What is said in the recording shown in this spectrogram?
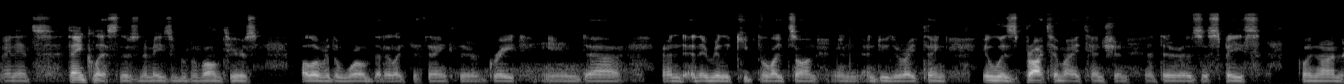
and it's thankless. There's an amazing group of volunteers all over the world that I like to thank. They're great and uh, and, and they really keep the lights on and, and do the right thing. It was brought to my attention that there is a space going on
